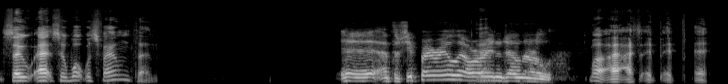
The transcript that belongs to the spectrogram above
So, uh, so what was found then? Uh, at the ship burial or Yeah. in general? Well, I, I, it, it,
